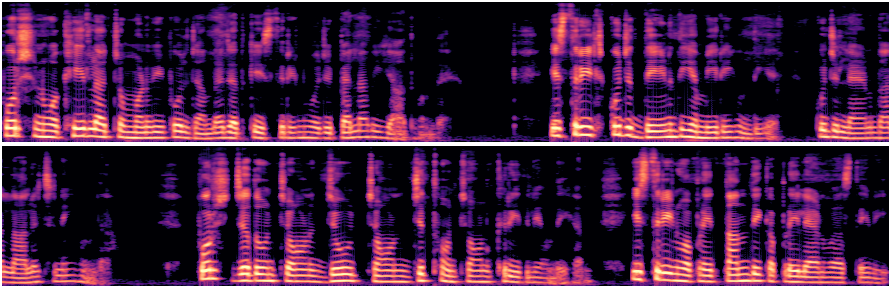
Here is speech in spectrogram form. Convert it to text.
ਪੁਰਸ਼ ਨੂੰ ਅਖੀਰਲਾ ਚੁੰਮਣ ਵੀ ਭੁੱਲ ਜਾਂਦਾ ਜਦ ਕਿ ਇਸਤਰੀ ਨੂੰ ਅਜੇ ਪਹਿਲਾਂ ਵੀ ਯਾਦ ਹੁੰਦਾ ਹੈ। ਇਸਤਰੀ 'ਚ ਕੁਝ ਦੇਣ ਦੀ ਅਮੀਰੀ ਹੁੰਦੀ ਹੈ, ਕੁਝ ਲੈਣ ਦਾ ਲਾਲਚ ਨਹੀਂ ਹੁੰਦਾ। ਪੁਰਸ਼ ਜਦੋਂ ਚਾਉਣ, ਜੋ ਚਾਉਣ, ਜਿੱਥੋਂ ਚਾਉਣ ਖਰੀਦ ਲਿਆਉਂਦੇ ਹਨ, ਇਸਤਰੀ ਨੂੰ ਆਪਣੇ ਤਨ ਦੇ ਕੱਪੜੇ ਲੈਣ ਵਾਸਤੇ ਵੀ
